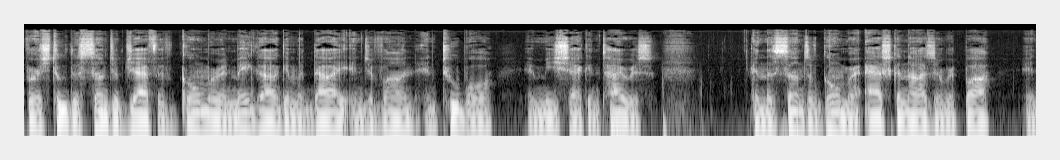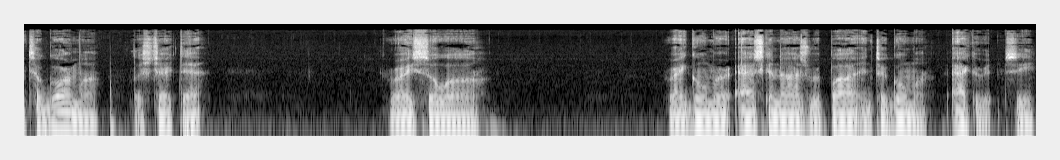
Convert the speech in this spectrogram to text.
Verse 2 The sons of Japheth, Gomer, and Magog, and Madai, and Javan, and Tubal, and Meshach, and Tyrus. And the sons of Gomer, Ashkenaz, and Rippah, and Togarma. Let's check that. Right, so uh right, Gomer, Ashkenaz, Rippah, and Togarma. Accurate, see?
